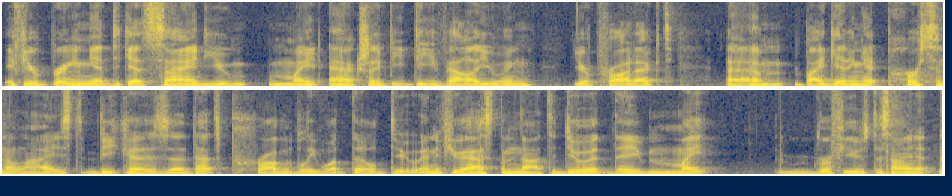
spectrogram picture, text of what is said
if you're bringing it to get signed, you might actually be devaluing your product um, by getting it personalized because uh, that's probably what they'll do. And if you ask them not to do it, they might refuse to sign it.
